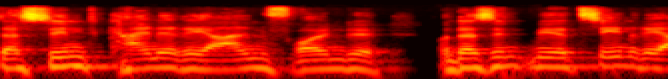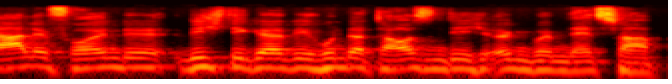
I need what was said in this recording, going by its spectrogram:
das sind keine realen Freunde. Und da sind mir zehn reale Freunde wichtiger wie 100.000, die ich irgendwo im Netz habe.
